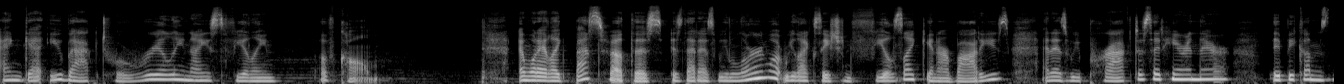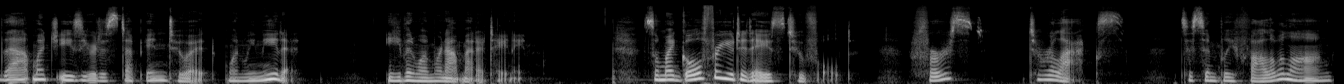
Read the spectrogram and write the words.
and get you back to a really nice feeling of calm. And what I like best about this is that as we learn what relaxation feels like in our bodies and as we practice it here and there, it becomes that much easier to step into it when we need it, even when we're not meditating. So, my goal for you today is twofold. First, to relax to simply follow along,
